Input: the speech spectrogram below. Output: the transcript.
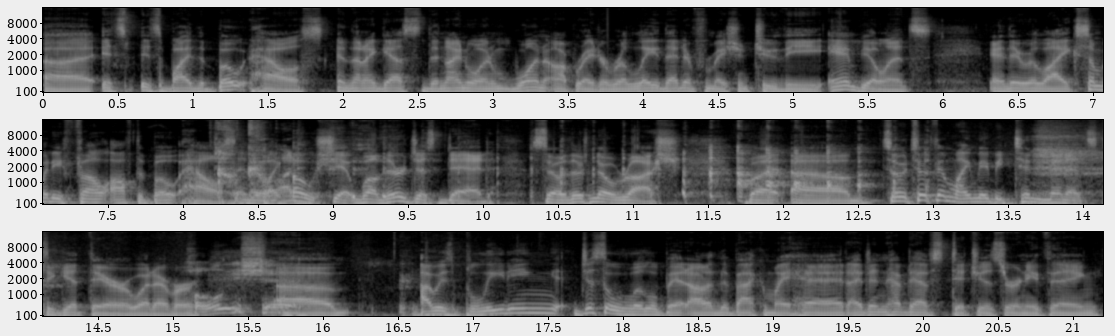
uh, it's it's by the boathouse, and then I guess the 911 operator relayed that information to the ambulance, and they were like, somebody fell off the boathouse, and they're like, oh shit, well they're just dead, so there's no rush. But um, so it took them like maybe 10 minutes to get there or whatever. Holy shit. Um, I was bleeding just a little bit out of the back of my head. I didn't have to have stitches or anything,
